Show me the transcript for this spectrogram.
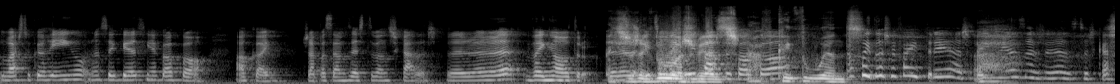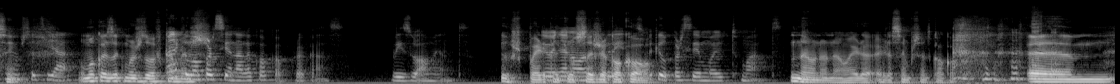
levaste o carrinho, não sei o que, tinha cocó. Ok, já passámos este vão de escadas. Vem outro. E tu duas vezes, ah, fiquei doente. Não foi duas, foi para três. Foi imensas vezes. Tu ficaste mesmo chateado. Uma coisa que me ajudou a Não, ficar aquilo menos... não parecia nada cocó, por acaso. Visualmente. Eu espero Eu que aquilo não seja acredito. cocó. Aquilo parecia molho de tomate. Não, não, não, era, era 100% cocó. Ahm,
